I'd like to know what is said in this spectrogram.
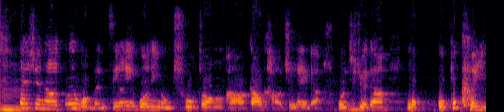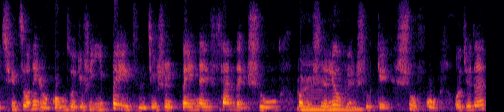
嗯。但是呢，因为我们经历过那种初中啊、高考之类的，我就觉得我我不可以去做那种工作，就是一辈子就是被那三本书或者是六本书给束缚。我觉得。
